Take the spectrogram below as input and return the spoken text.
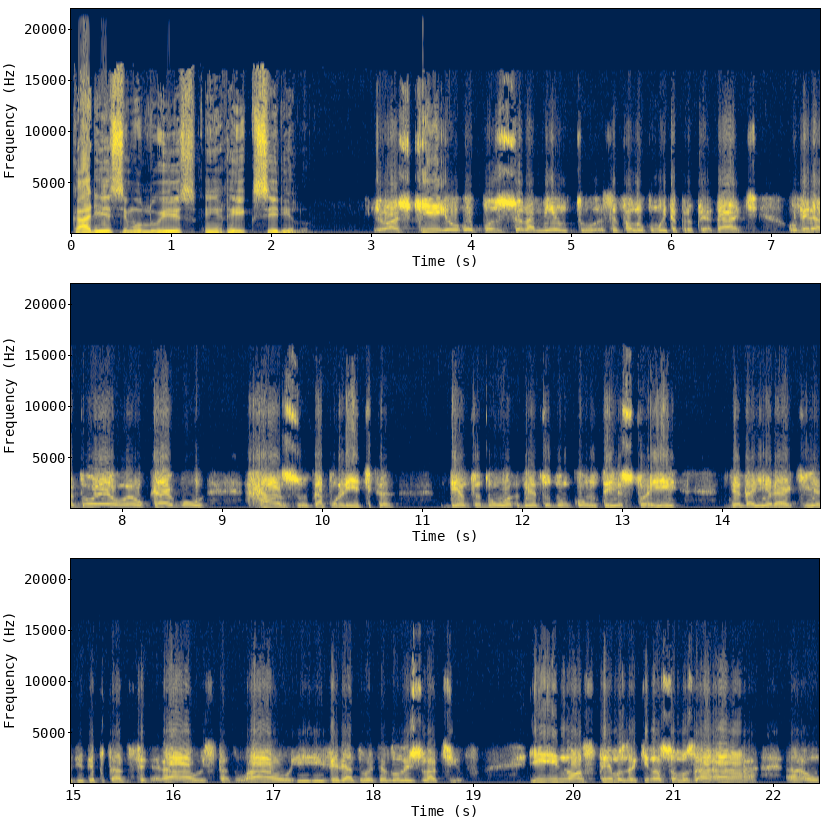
caríssimo Luiz Henrique Cirilo? Eu acho que o, o posicionamento, você falou com muita propriedade, o vereador é, é o cargo raso da política dentro de um, dentro de um contexto aí dentro da hierarquia de deputado federal, estadual e, e vereador, dentro do legislativo. E, e, nós temos aqui, nós somos a, a, a um,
